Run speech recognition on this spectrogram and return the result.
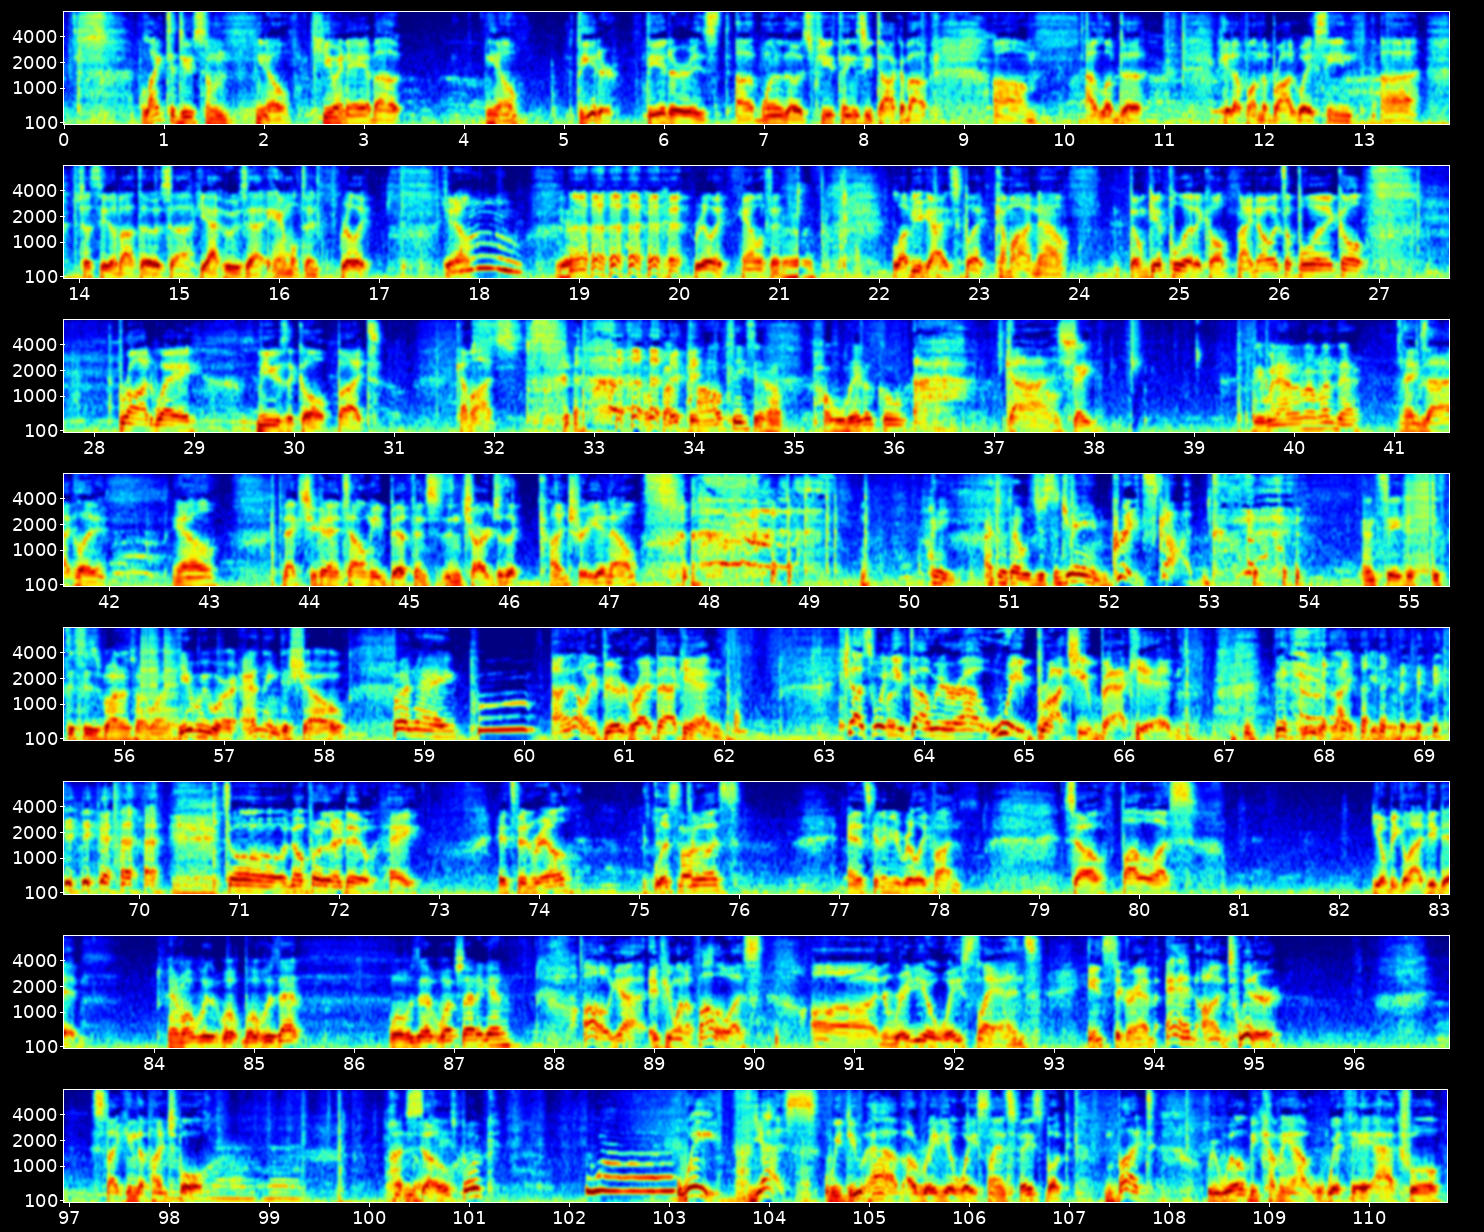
like to do some you know Q and A about you know theater. Theater is uh, one of those few things you talk about. Um, I'd love to hit up on the Broadway scene, uh, especially about those uh, yahoos at Hamilton. Really, you know, Yeah. really Hamilton. really. Love you guys, but come on now. Don't get political. I know it's a political Broadway musical, but come on. Talk about politics and political. Ah, gosh. They they went out on a limb there. Exactly. You know, next you're going to tell me Biff is in charge of the country, you know? Hey, I thought that was just a dream. Great Scott! And see, this this this is what I'm talking about. Here we were ending the show, but hey, poop. I know, we veered right back in. Just when you thought we were out, we brought you back in. We like it in here. So, no further ado. Hey, it's been real. Listen to us, and it's going to be really fun. So, follow us. You'll be glad you did. And what was what, what was that? What was that website again? Oh, yeah. If you want to follow us on Radio Wastelands, Instagram, and on Twitter, Spiking the Punch Bowl. What, no So- Facebook? What? Wait, yes, we do have a Radio Wastelands Facebook, but we will be coming out with a actual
